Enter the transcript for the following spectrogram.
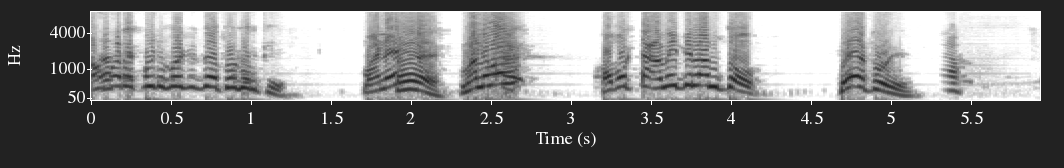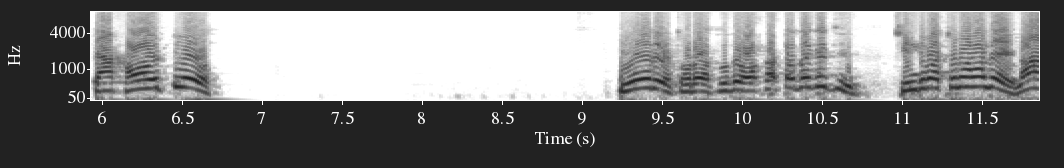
আমার এক কোটি হয়েছে তোদের কি? মানে? হ্যাঁ। মানে মানে? খবরটা আমি দিলাম তো। হে তুই? চা খাওয়া একটু কে রে তোরা তোদের অকাতটা দেখেছিস? চিনতে পারছ না আমাদের? না।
